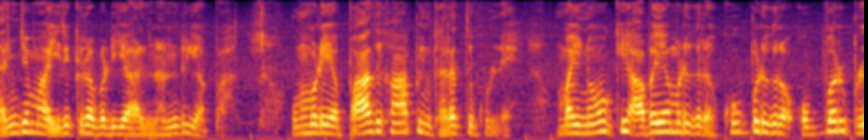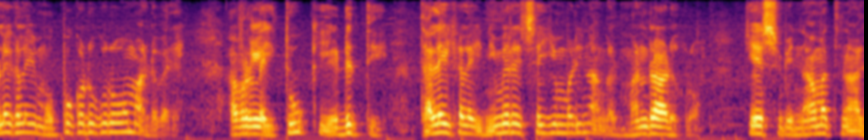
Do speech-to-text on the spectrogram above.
தஞ்சமாக இருக்கிறபடியால் நன்றி அப்பா. உம்முடைய பாதுகாப்பின் கரத்துக்குள்ளே உம்மை நோக்கி அபயமிடுகிற கூப்பிடுகிற ஒவ்வொரு பிள்ளைகளையும் ஒப்பு கொடுக்கிறோம் ஆண்டவரே. அவர்களை தூக்கி எடுத்து தலைகளை நிமிர செய்யும்படி நாங்கள் மன்றாடுகிறோம். இயேசுவின் நாமத்தினால்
